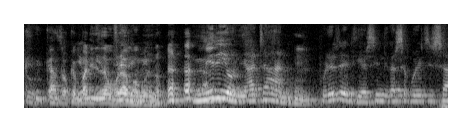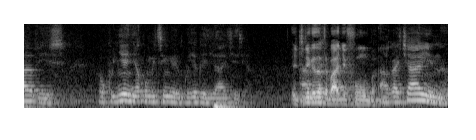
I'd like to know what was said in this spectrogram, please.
true. Kasooka You- mmaliriza you obulamu tell me, buno. miliyoni ataano Hmm. pulezidenti yasindika security service okunyenya ku mitingi enkuyega egyagirya ekitegeeza tebagifumba akacyayina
